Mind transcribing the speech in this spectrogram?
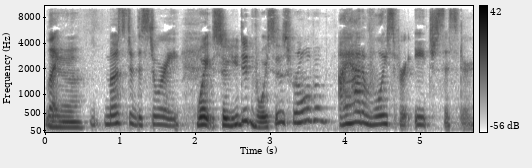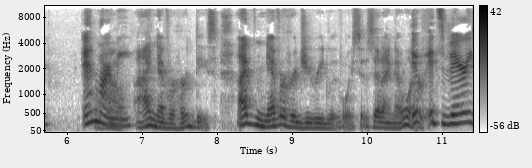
Like Yeah. most of the story, Wait, so you did voices for all of them? I had a voice for each sister and. Wow, I never heard these. I've never heard you read with voices that I know of. It, it's very,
